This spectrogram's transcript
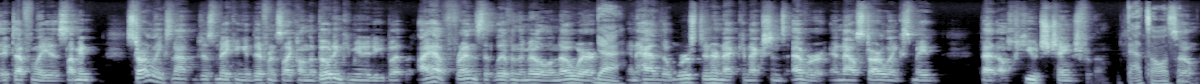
it definitely is. I mean, Starlink's not just making a difference like on the boating community, but I have friends that live in the middle of nowhere Yeah, and had the worst internet connections ever, and now Starlink's made that a huge change for them. that's awesome. So,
